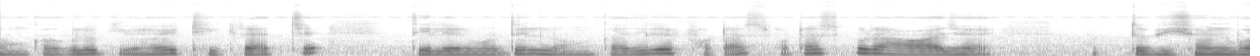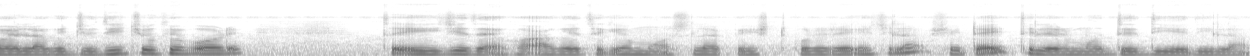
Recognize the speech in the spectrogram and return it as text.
লঙ্কাগুলো কীভাবে ঠিক রাখছে তেলের মধ্যে লঙ্কা দিলে ফটাস ফটাস করে আওয়াজ হয়। তো ভীষণ ভয় লাগে, যদি চোখে পড়ে। তো এই যে দেখো, আগে থেকে মশলা পেস্ট করে রেখেছিলাম, সেটাই তেলের মধ্যে দিয়ে দিলাম।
